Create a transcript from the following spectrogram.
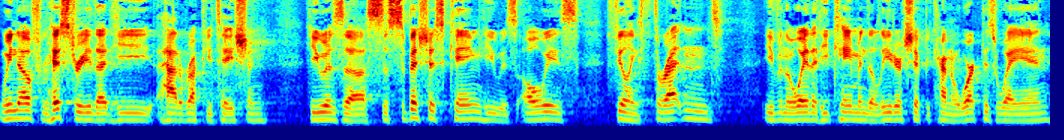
we know from history that he had a reputation. He was a suspicious king. He was always feeling threatened. Even the way that he came into leadership, he kind of worked his way in.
